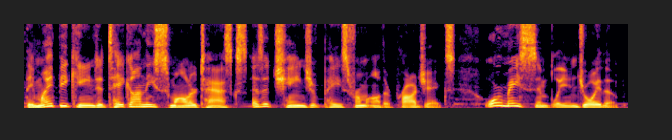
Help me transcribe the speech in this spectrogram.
They might be keen to take on these smaller tasks as a change of pace from other projects, or may simply enjoy them.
